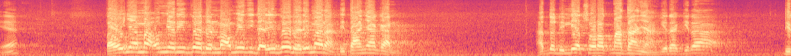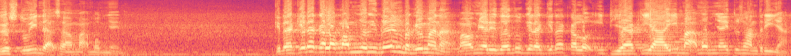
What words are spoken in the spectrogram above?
Ya. Taunya makmumnya ridho dan makmumnya tidak ridho dari mana? Ditanyakan. Atau dilihat sorot matanya, kira-kira direstui tidak sama makmumnya ini? Kira-kira kalau makmumnya ridho yang bagaimana? Makmumnya ridho itu kira-kira kalau dia kiai makmumnya itu santrinya.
